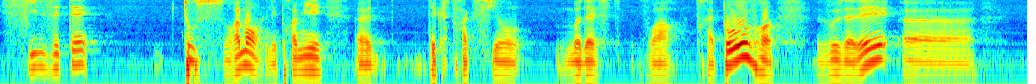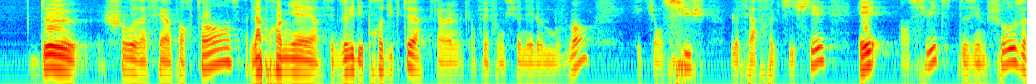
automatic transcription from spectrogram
s'ils étaient tous, vraiment, les premiers d'extraction modestes, voire très pauvres, vous avez euh, deux choses assez importantes. La première, c'est que vous avez des producteurs quand même qui ont fait fonctionner le mouvement et qui ont su le faire fructifier. Et ensuite, deuxième chose,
